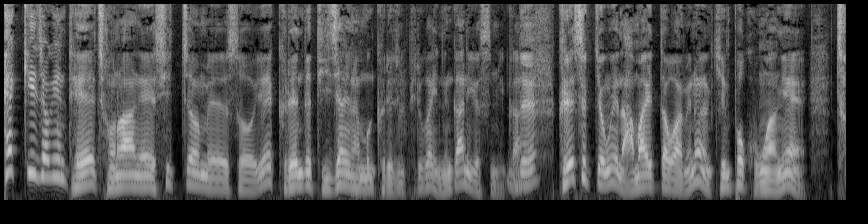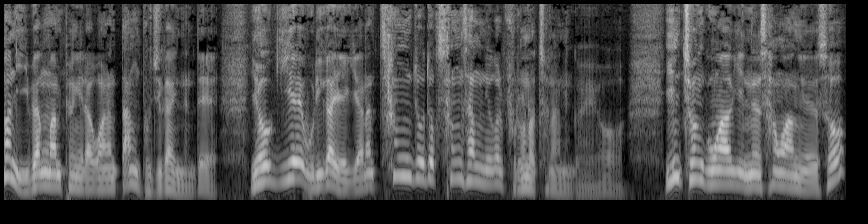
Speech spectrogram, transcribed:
획기적인 대전환의 시점에서의 그랜드 디자인 한번 그려줄 필요가 있는 거 아니겠습니까? 네. 그랬을 경우에 남아있다고 하면은 김포공항에 1200만 평이라고 하는 땅 부지가 있는데 여기에 우리가 얘기하는 창조적 상상력을 불어넣자라는 거예요. 인천공항이 있는 상황에서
